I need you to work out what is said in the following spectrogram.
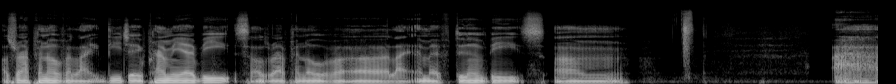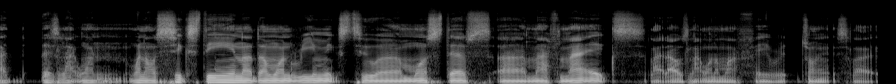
I was rapping over like DJ Premier beats. I was rapping over uh like MF Doom beats. Um ah there's like one when I was 16 I done one remix to uh Mos uh Mathematics. Like that was like one of my favorite joints. Like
